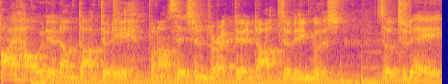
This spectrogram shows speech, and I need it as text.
Hi, how are you doing? I'm Dr. D, pronunciation director at Dr. D English. So today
